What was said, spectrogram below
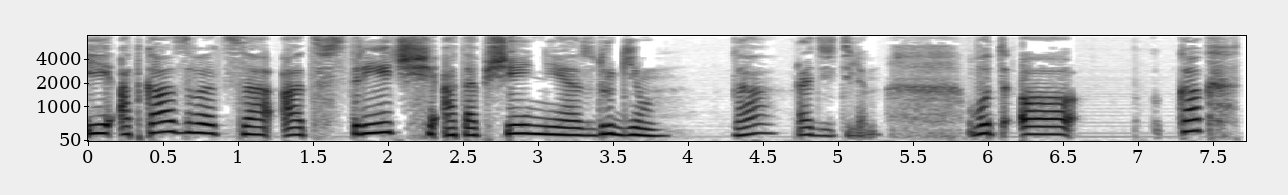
и отказывается от встреч, от общения с другим да, родителем. Вот как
